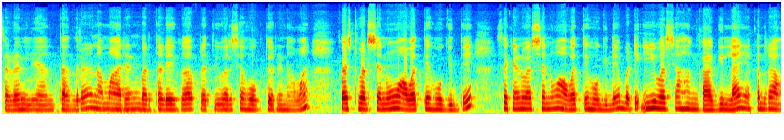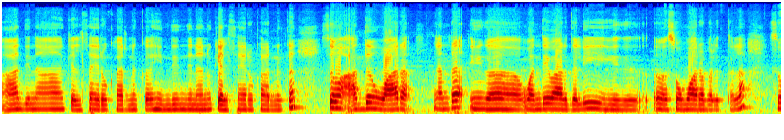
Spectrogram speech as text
ಸಡನ್ಲಿ ಅಂತಂದ್ರೆ ನಮ್ಮ ಆರ್ಯನ್ ಬರ್ತಡೇಗೆ ಪ್ರತಿ ವರ್ಷ ಹೋಗ್ತೇವ್ರಿ ನಾವು. ಫಸ್ಟ್ ವರ್ಷನೂ ಅವತ್ತೇ ಹೋಗಿದ್ದೆ ಸೆಕೆಂಡ್ ವರ್ಷನೂ ಅವತ್ತೇ ಹೋಗಿದ್ದೆ ಬಟ್ ಈ ವರ್ಷ ಹಂಗಾಗಿಲ್ಲ. ಯಾಕಂದ್ರೆ ಆ ದಿನ ಕೆಲಸ ಇರೋ ಕಾರಣಕ್ಕೆ, ಹಿಂದಿನ ದಿನವೂ ಕೆಲಸ ಇರೋ ಕಾರಣಕ್ಕೆ. ಸೊ ಅದು ವಾರ ಅಂದ್ರೆ ಈಗ ಒಂದೇ ವಾರದಲ್ಲಿ ಸೋಮವಾರ ಬರುತ್ತಲ್ಲ. ಸೊ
